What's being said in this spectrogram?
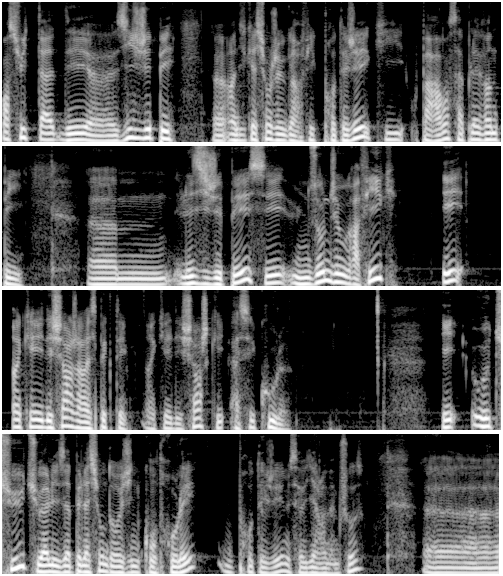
Ensuite, tu as des euh, IGP, euh, indications géographiques protégées, qui auparavant s'appelaient 20 pays. Euh, les IGP, c'est une zone géographique et un cahier des charges à respecter. Un cahier des charges qui est assez cool. Et au-dessus, tu as les appellations d'origine contrôlée ou protégée, mais ça veut dire la même chose. Euh,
